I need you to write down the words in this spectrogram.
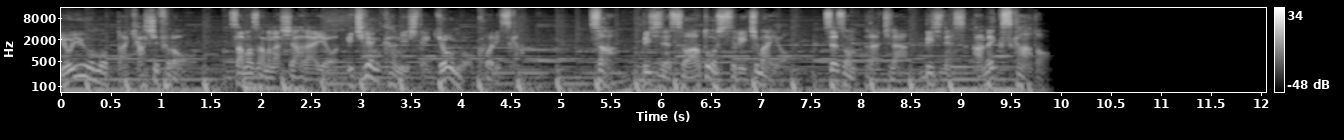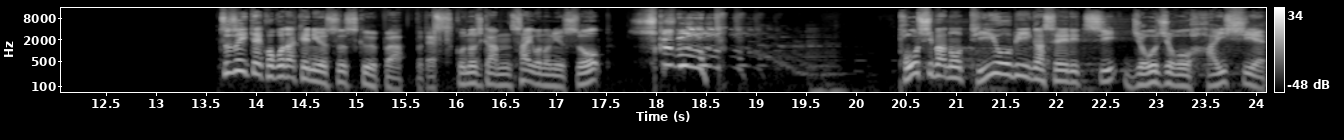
余裕を持ったキャッシュフローさまざまな支払いを一元管理して業務を効率化。さあビジネスを後押しする一枚をセゾンプラチナビジネスアメックスカード続いて、ここだけニューススクープアップです。この時間、最後のニュースを、スクープアップ東芝の TOB が成立し、上場廃止へ。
